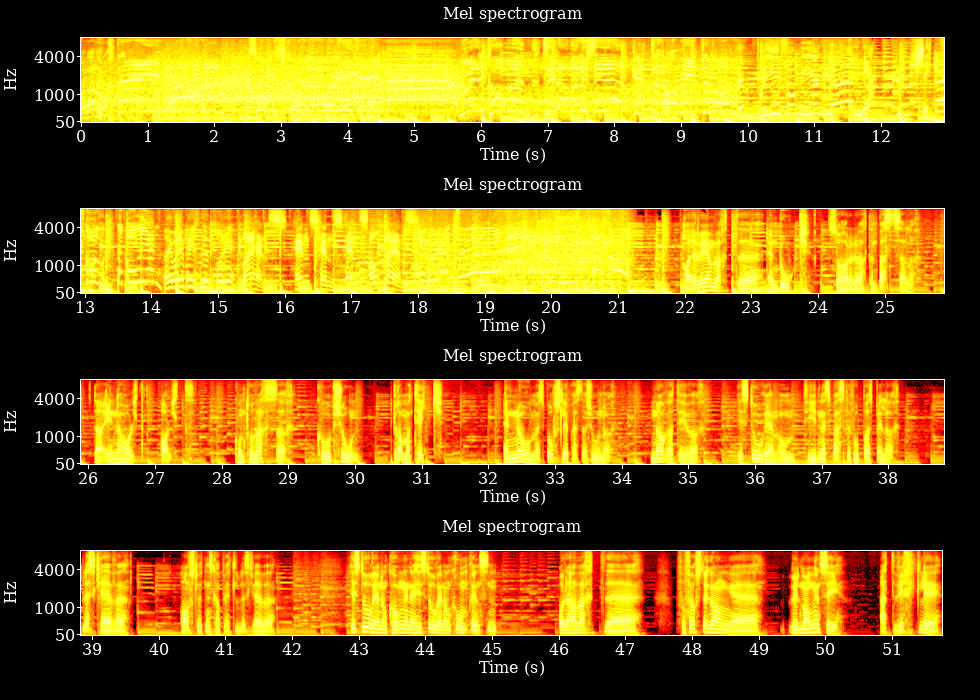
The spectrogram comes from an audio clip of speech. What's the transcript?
Hørt det? Så skårer Origi! Velkommen til Andalusia! Gutten har blitt en mann! Det blir for mye rør! Det er bullshit. Det er goal! Det er goal igjen! Der var reprisen, sorry. Da er det hens. Hens, hens, hens. Alt er hens. Guro Reite! Hadde VM vært eh, en bok, så hadde det vært en bestselger. Det har inneholdt alt. Kontroverser, korrupsjon, dramatikk, enorme sportslige prestasjoner, narrativer, historien om tidenes beste fotballspiller ble skrevet, avslutningskapittel ble skrevet, historien om kongene, historien om kronprinsen, og det har vært eh, for første gang, eh, vil mange si, et virkelig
